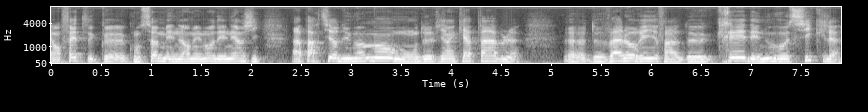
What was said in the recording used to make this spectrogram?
en fait consomme énormément d'énergie. À partir du moment où on devient capable de valoriser, enfin de créer des nouveaux cycles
